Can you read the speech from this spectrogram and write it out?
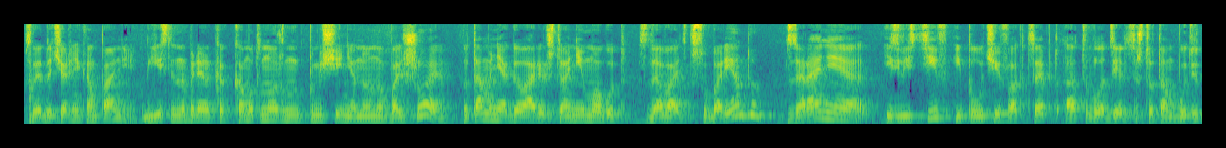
своей дочерней компании. Если, например, кому-то нужно помещение, но оно большое, то там они оговаривают, что они могут сдавать в субаренду, заранее известив и получив акцепт от владельца, что там будет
